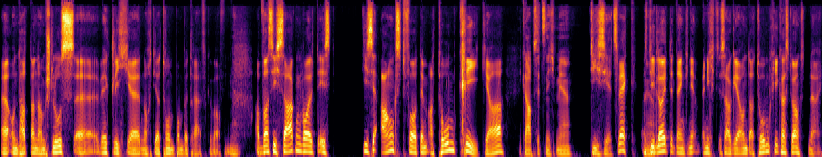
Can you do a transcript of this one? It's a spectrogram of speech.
äh, und hat dann am Schluss äh, wirklich äh, noch die Atombombe draufgeworfen. Ja. Aber was ich sagen wollte, ist, diese Angst vor dem Atomkrieg, ja, Die gab es jetzt nicht mehr. die ist jetzt weg. Also Ja. die Leute denken, ja, wenn ich sage, ja, und Atomkrieg hast du Angst? Nein.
